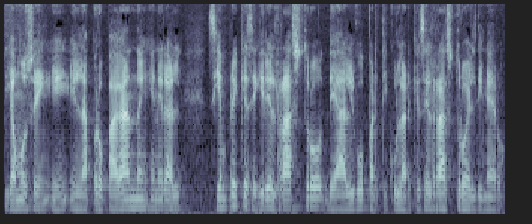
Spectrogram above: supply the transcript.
digamos, en, la propaganda en general, siempre hay que seguir el rastro de algo particular, que es el rastro del dinero.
